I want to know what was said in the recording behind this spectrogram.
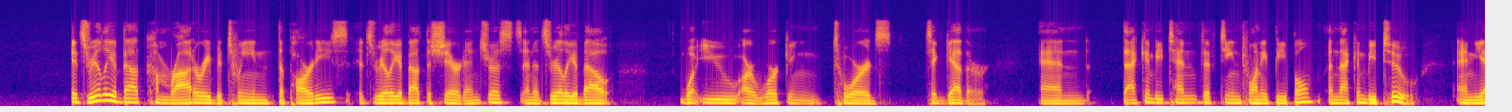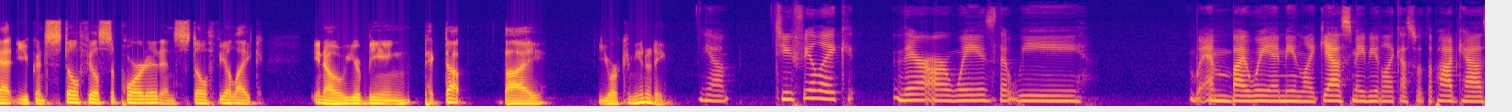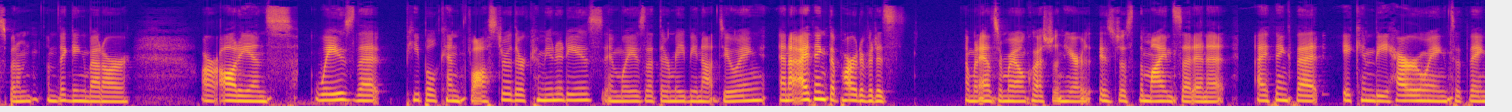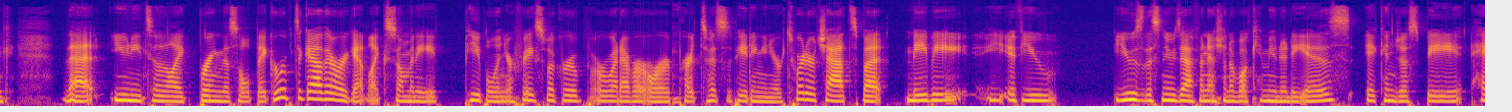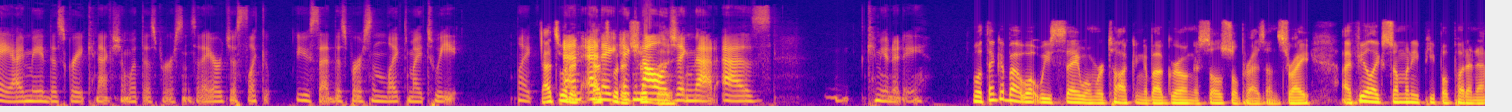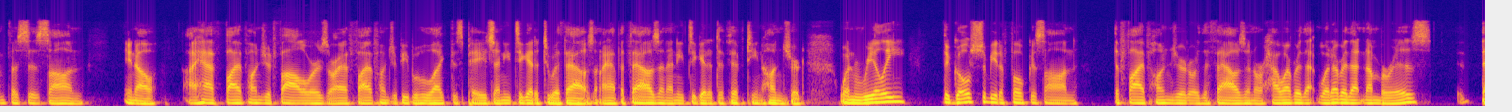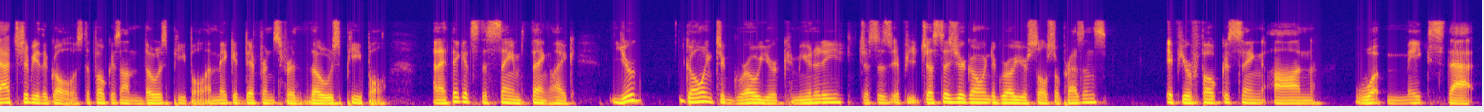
it's really about camaraderie between the parties. It's really about the shared interests and it's really about what you are working towards together. And that can be 10, 15, 20 people and that can be two. And yet you can still feel supported and still feel like, you know, you're being picked up by your community. Yeah. Do you feel like there are ways that we and by we I mean like yes, maybe like us with the podcast, but I'm I'm thinking about our our audience, ways that people can foster their communities in ways that they're maybe not doing. And I think the part of it is I'm going to answer my own question here is just the mindset in it. I think that it can be harrowing to think that you need to like bring this whole big group together or get like so many people in your Facebook group or whatever, or participating in your Twitter chats. But maybe if you use this new definition of what community is, it can just be, hey, I made this great connection with this person today, or just like you said, this person liked my tweet. Like that's what and, it, that's and what acknowledging that as community. Well, think about what we say when we're talking about growing a social presence, right? I feel like so many people put an emphasis on, you know, I have 500 followers or I have 500 people who like this page. I need to get it to a thousand. I have a thousand. I need to get it to 1500. When really the goal should be to focus on the 500 or the thousand or however that whatever that number is. That should be the goal is to focus on those people and make a difference for those people. And I think it's the same thing. Like you're going to grow your community just as if you just as you're going to grow your social presence. If you're focusing on what makes that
